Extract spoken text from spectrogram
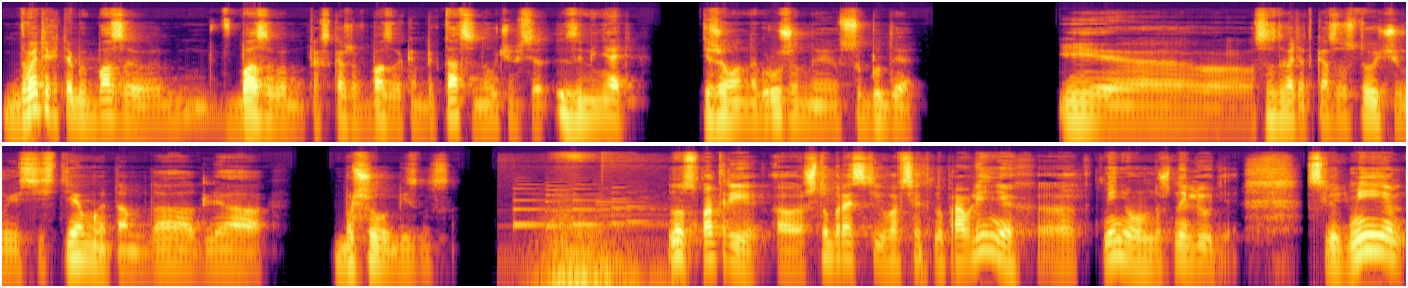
Давайте хотя бы базовый, в базовом, так скажем, в базовой комплектации научимся заменять тяжело нагруженные СУБД и э, создавать отказоустойчивые системы там, да, для большого бизнеса. Ну, смотри, э, чтобы расти во всех направлениях, э, как минимум нужны люди. С людьми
